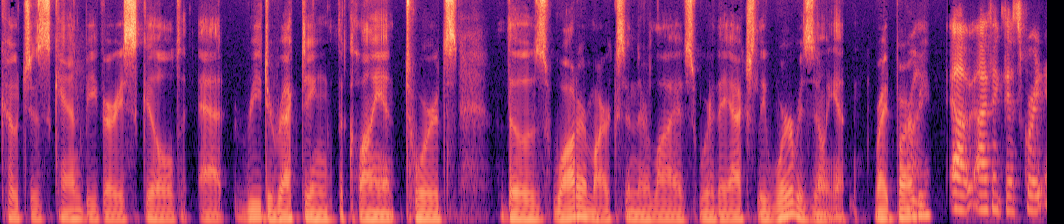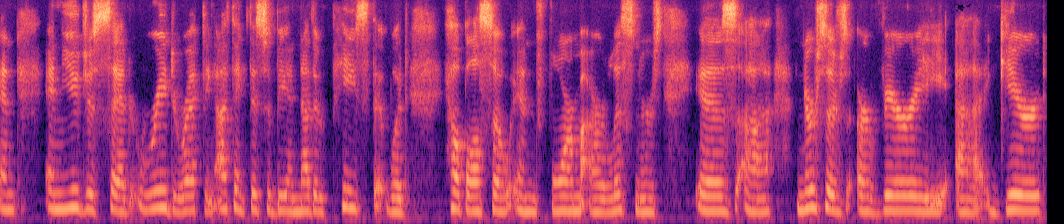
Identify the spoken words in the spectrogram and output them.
coaches can be very skilled at redirecting the client towards those watermarks in their lives where they actually were resilient. Right, Barbie? Uh, I think that's great. And and you just said redirecting. I think this would be another piece that would help also inform our listeners. Is uh, nurses are very uh, geared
